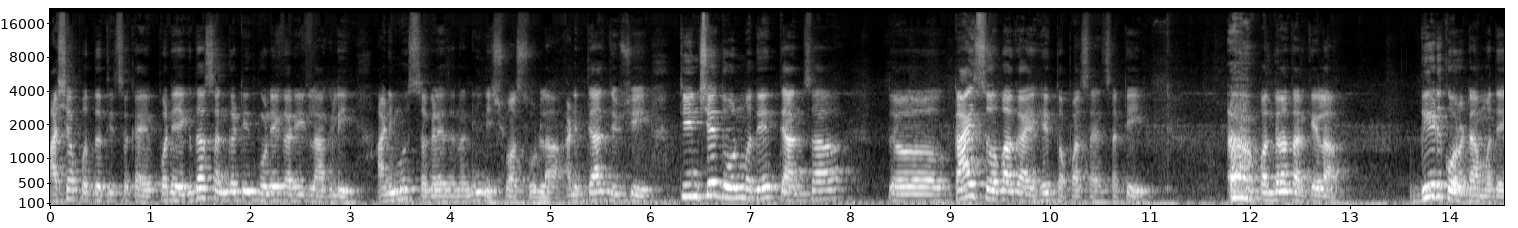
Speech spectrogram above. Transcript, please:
अशा पद्धतीचं काय? पण एकदा संघटित गुन्हेगारी लागली आणि मग सगळ्या जणांनी निश्वास सोडला. आणि त्याच दिवशी तीनशे दोनमध्ये त्यांचा काय सहभाग आहे हे तपासायसाठी पंधरा तारखेला बीड कोर्टामध्ये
